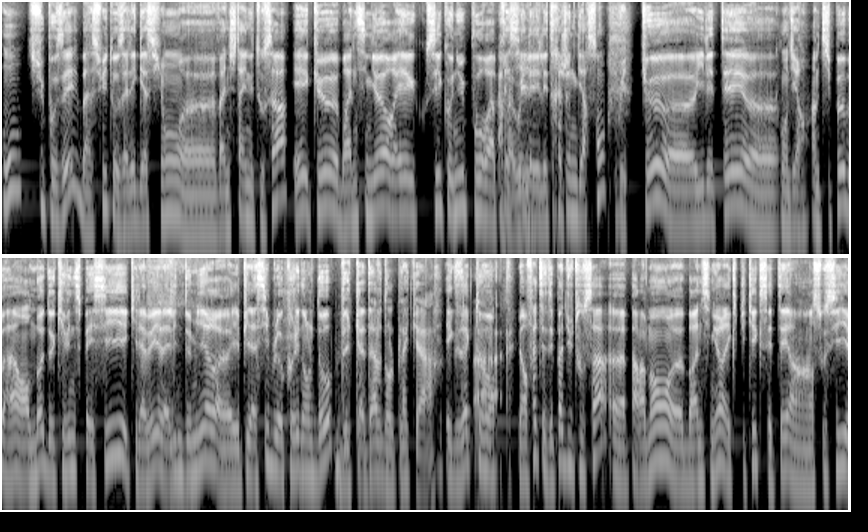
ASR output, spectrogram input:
ont supposé, bah, suite aux allégations euh, Weinstein et tout ça, et que Brian Singer est aussi connu pour apprécier oui. les, les très jeunes garçons, Oui. Que euh, il était, euh, comment dire, un petit peu bah, en mode Kevin Spacey et qu'il avait la ligne de mire euh, et puis la cible collée dans le dos. Des cadavres dans le placard. Exactement. Mais en fait, c'était pas du tout ça. Euh, apparemment, euh, Brian Singer a expliqué que c'était un souci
